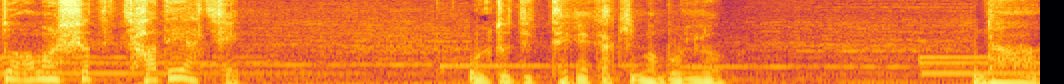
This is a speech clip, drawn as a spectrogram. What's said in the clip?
তো আমার সাথে ছাদে আছে। উল্টো দিক থেকে কাকিমা বলল, না,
